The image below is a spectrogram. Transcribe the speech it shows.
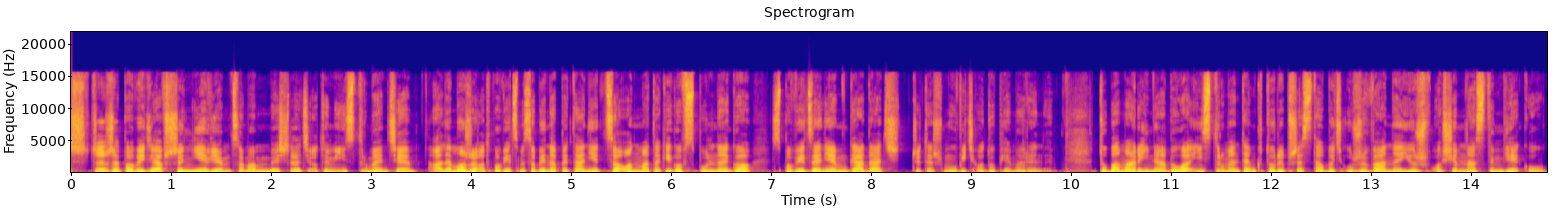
Szczerze powiedziawszy, nie wiem, co mam myśleć o tym instrumencie, ale może odpowiedzmy sobie na pytanie, co on ma takiego wspólnego z powiedzeniem gadać czy też mówić o dupie maryny. Tuba marina była instrumentem, który przestał być używany już w XVIII wieku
